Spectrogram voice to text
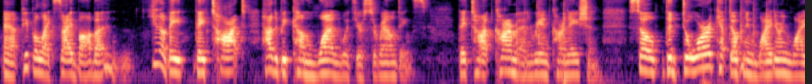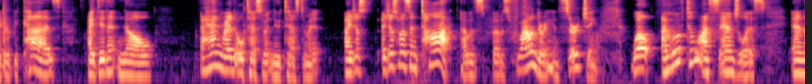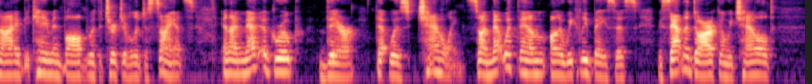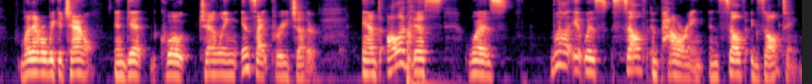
Uh, people like Sai Baba, and you know, they they taught how to become one with your surroundings. They taught karma and reincarnation. So the door kept opening wider and wider because I didn't know. I hadn't read Old Testament, New Testament. I just I just wasn't taught. I was I was floundering and searching. Well, I moved to Los Angeles and I became involved with the Church of Religious Science and I met a group there that was channeling. So I met with them on a weekly basis. We sat in the dark and we channeled whatever we could channel and get, quote, channeling insight for each other. And all of this was, well, it was self empowering and self exalting.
